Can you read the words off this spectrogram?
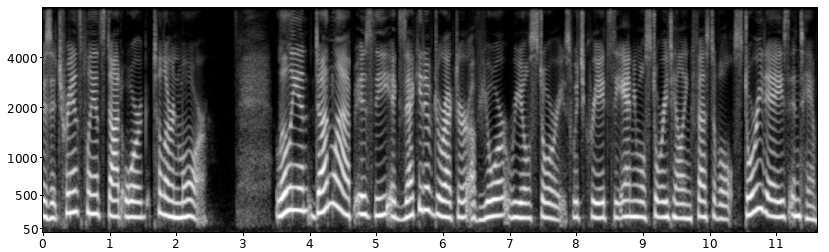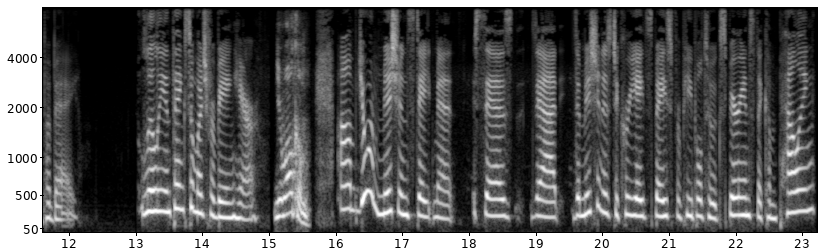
Visit transplants.org to learn more. Lillian Dunlap is the executive director of Your Real Stories, which creates the annual storytelling festival Story Days in Tampa Bay. Lillian, thanks so much for being here. You're welcome. Um, your mission statement says that the mission is to create space for people to experience the compelling,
